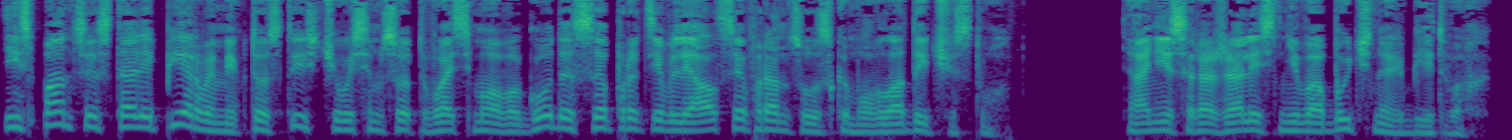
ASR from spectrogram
Испанцы стали первыми, кто с 1808 года сопротивлялся французскому владычеству. Они сражались не в обычных битвах.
